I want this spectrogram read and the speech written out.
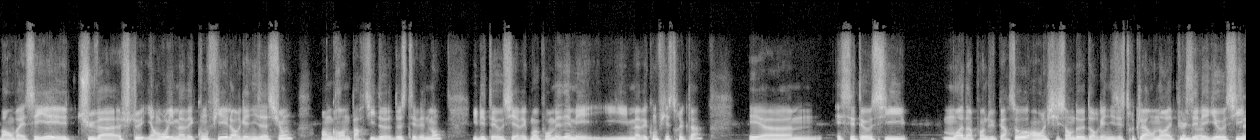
bah, on va essayer et tu vas. Je en gros, il m'avait confié l'organisation en grande partie de, cet événement. Il était aussi avec moi pour m'aider, mais il m'avait confié ce truc-là. Et, euh, c'était aussi, moi, d'un point de vue perso, enrichissant d'organiser ce truc-là. On aurait pu le déléguer aussi.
